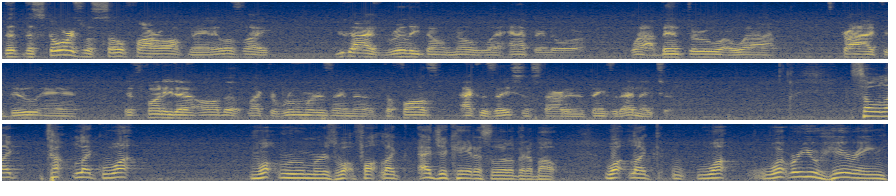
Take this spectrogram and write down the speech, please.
the the stories was so far off, man. It was like you guys really don't know what happened or what I've been through or what I tried to do and it's funny that all the like the rumors and the, the false accusations started and things of that nature. So, like, t- like what, what rumors, what fault? Like, educate us a little bit about what, like, what, what were you hearing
